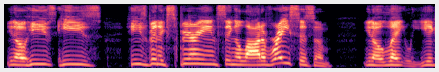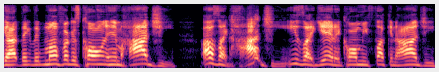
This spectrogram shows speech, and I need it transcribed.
you know he's he's he's been experiencing a lot of racism, you know, lately. You got the, the motherfuckers calling him Haji. I was like, Haji? He's like, yeah, they call me fucking Haji.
